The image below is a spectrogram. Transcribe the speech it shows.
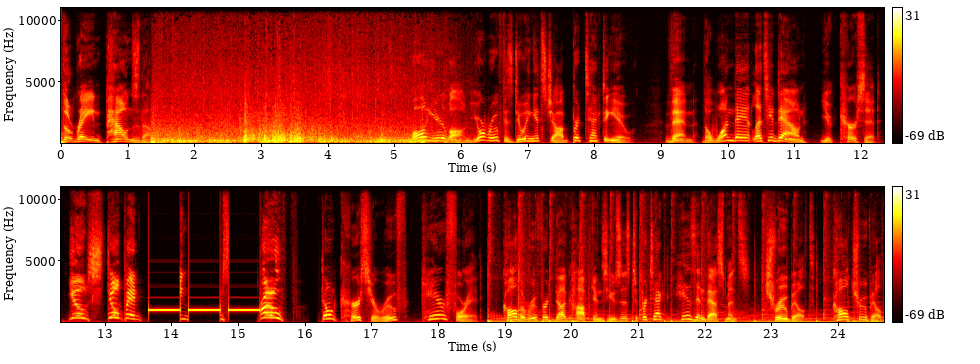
The rain pounds them. All year long, your roof is doing its job protecting you. Then, the one day it lets you down, you curse it. You stupid roof! Don't curse your roof, care for it. Call the roofer Doug Hopkins uses to protect his investments. Truebuilt. Call Truebuilt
